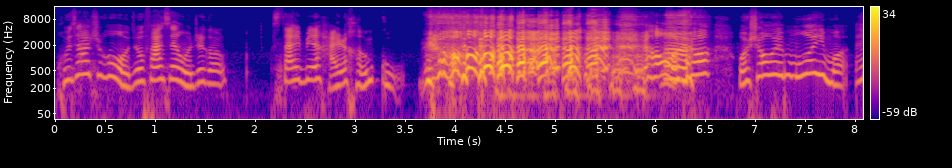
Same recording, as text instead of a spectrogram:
回家之后我就发现我这个腮边还是很鼓，然后 然后我说我稍微摸一摸，哎，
